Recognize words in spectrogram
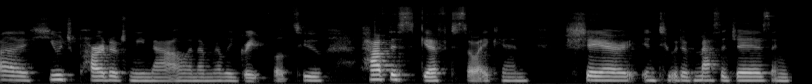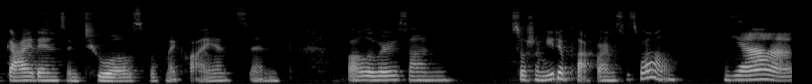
a huge part of me now and i'm really grateful to have this gift so i can share intuitive messages and guidance and tools with my clients and followers on social media platforms as well yeah.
